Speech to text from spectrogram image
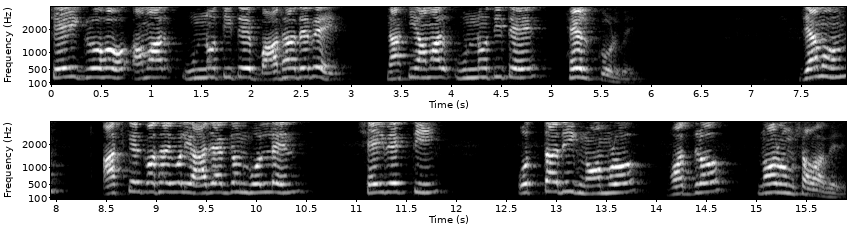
সেই গ্রহ আমার উন্নতিতে বাধা দেবে নাকি আমার উন্নতিতে হেল্প করবে? যেমন আজকের কথাই বলি, আজ একজন বললেন, সেই ব্যক্তি অত্যাধিক নম্র, ভদ্র, নরম স্বভাবের।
